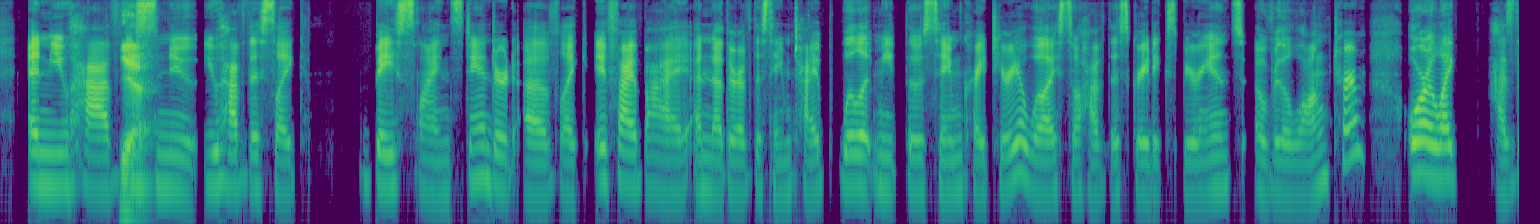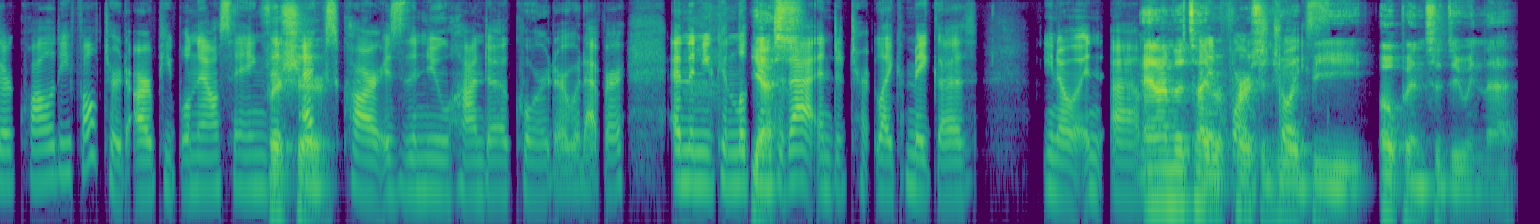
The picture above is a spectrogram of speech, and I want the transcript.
and you have yeah, this new you have this like baseline standard of like if I buy another of the same type, will it meet those same criteria? Will I still have this great experience over the long term? Or like has their quality faltered? Are people now saying for that sure. X car is the new Honda Accord or whatever? And then you can look into that and deter- like make a you know And um I'm the type of person who would be open to doing that.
